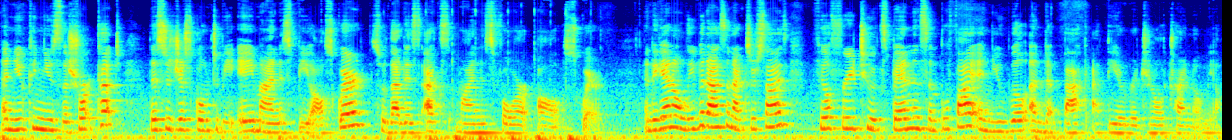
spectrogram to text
then you can use the shortcut. This is just going to be a minus b all squared, so that is x minus 4 all squared. And again, I'll leave it as an exercise. Feel free to expand and simplify, and you will end up back at the original trinomial.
